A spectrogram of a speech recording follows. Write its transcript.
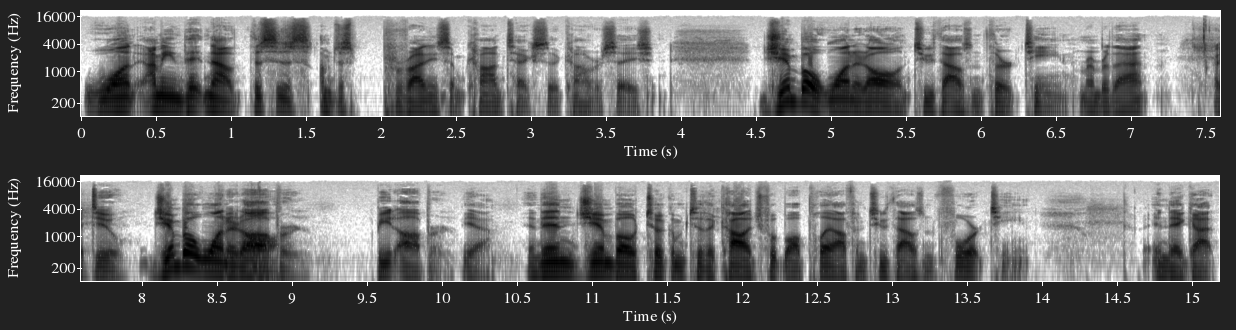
won. I mean, th- now this is I'm just providing some context to the conversation. Jimbo won it all in 2013. Remember that? I do. Jimbo won it all. Auburn beat Auburn. Yeah, and then Jimbo took them to the college football playoff in 2014, and they got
